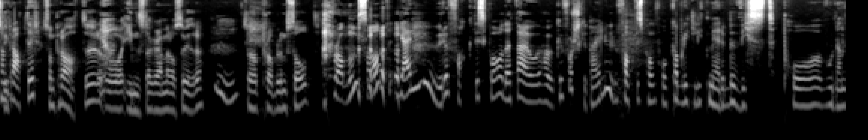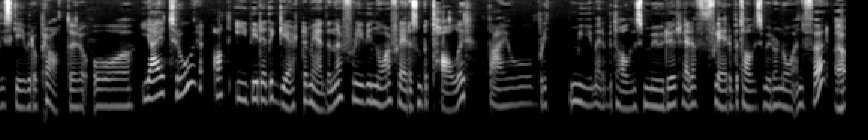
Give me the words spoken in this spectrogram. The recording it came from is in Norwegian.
som prater. Som prater, og instagrammer osv. Så, videre. mm. så problem solved. problem solved. Jeg lurer faktisk på, og dette jo, har jo ikke forsket på, jeg lurer faktisk på om folk har blitt litt mer bevisst på hvordan de skriver og prater. Og jeg tror at i de redigerte mediene, fordi vi nå er flere som betaler, det er jo blitt mye mer betalingsmurer, eller flere betalingsmurer nå enn før, ja.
